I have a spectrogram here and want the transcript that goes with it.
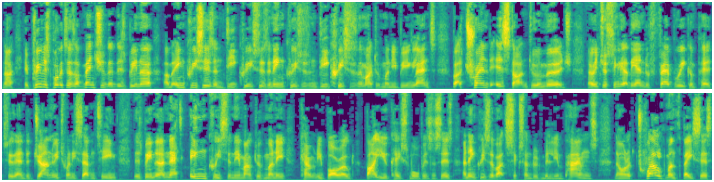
Now, in previous bulletins, I've mentioned that there's been uh, um, increases and decreases and increases and decreases in the amount of money being lent. But a trend is starting to emerge. Now, interestingly, at the end of February compared to the end of January 2017, there's been a net increase in the amount of money currently borrowed by UK small businesses, an increase of about £600 million. Now, on a 12 month basis,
